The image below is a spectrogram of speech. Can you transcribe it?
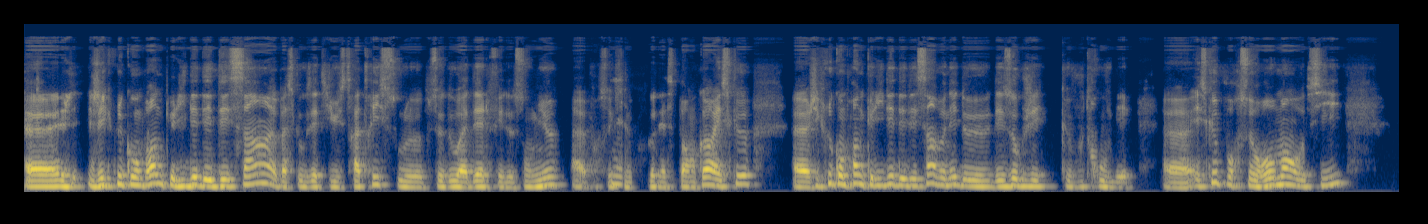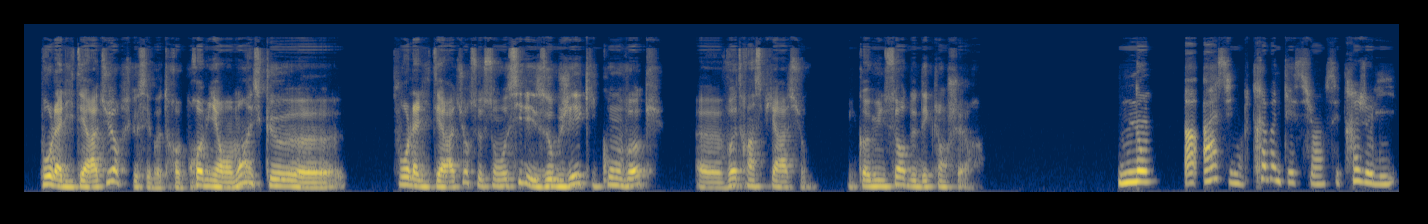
j'ai cru comprendre que l'idée des dessins, parce que vous êtes illustratrice sous le pseudo Adèle fait de son mieux, pour ceux qui ne connaissent pas encore, est-ce que euh, j'ai cru comprendre que l'idée des dessins venait de, des objets que vous trouviez. Euh, est-ce que pour ce roman aussi, pour la littérature, puisque c'est votre premier roman, est-ce que euh, pour la littérature, ce sont aussi les objets qui convoquent votre inspiration, comme une sorte de déclencheur? Non. Ah, ah c'est une très bonne question, c'est très joli.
